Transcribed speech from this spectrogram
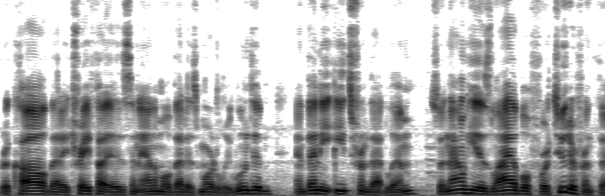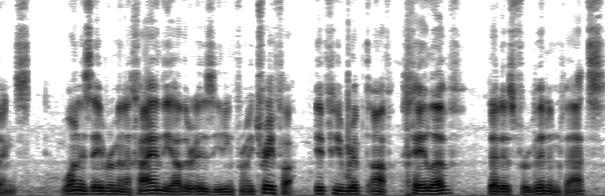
recall that a treifa is an animal that is mortally wounded, and then he eats from that limb. So now he is liable for two different things. One is Aver Menachai and the other is eating from a treifa. If he ripped off chalev, that is forbidden fats,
